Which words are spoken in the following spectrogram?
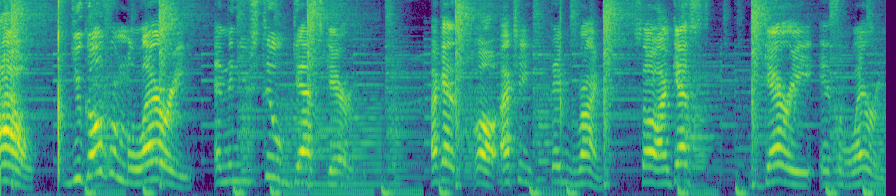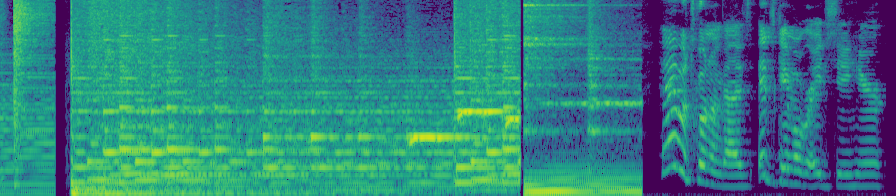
How? You go from Larry, and then you still guess Gary. I guess, well, actually, they rhyme. So I guess Gary is Larry. Hey, what's going on, guys? It's Game Over HD here.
